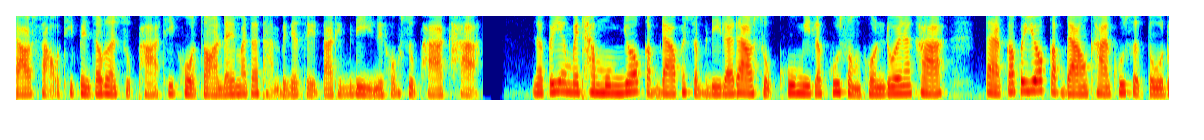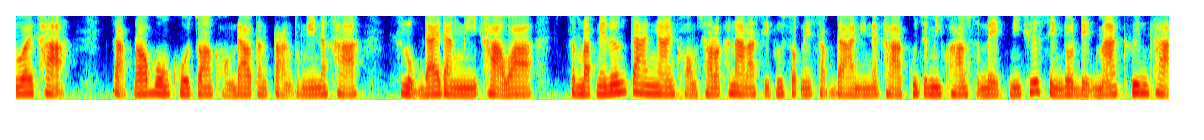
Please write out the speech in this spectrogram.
ดาวเสาร์ที่เป็นเจ้าเรือนสุภาที่โคจรได้มาตรฐานเป็นเกษตราธิบดีอยู่ในภพสุภาค่ะ แล้วก็ยังไปทำมุมโยกกับดาวพฤหัสบดีและดาวศุกร์คู่มิตรและคู่สมพลด้วยนะคะ แต่ก็ไปโยกกับดาวคารคู่ศัตรูด้วยค่ะ จากรอบวงโคจรของดาวต่างๆ ตรงนี้นะคะ สรุปได้ดังนี้ค่ะว่า สำหรับในเรื่องการงานของชาวลัคนาราศีพฤษภในสัปดาห์นี้นะคะ คุณจะมีความสำเร็จมีชื่อเสียงโดดเด่นมากขึ้นค่ะ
